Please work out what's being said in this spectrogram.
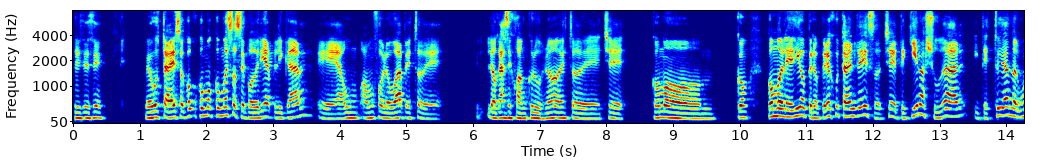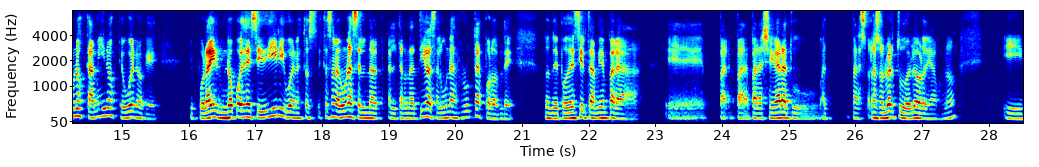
Sí, sí, sí. Me gusta eso. ¿Cómo, cómo, eso se podría aplicar eh, a un, a un follow-up? Esto de lo que hace Juan Cruz, ¿no? Esto de, che, ¿cómo, cómo, le digo? Pero, pero es justamente eso, che, te quiero ayudar y te estoy dando algunos caminos que, bueno, que, por ahí no puedes decidir y, bueno, estos, estas son algunas alternativas, algunas rutas por donde, donde podés ir también para, eh, para, llegar a tu, para resolver tu dolor, digamos, ¿no? Y,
